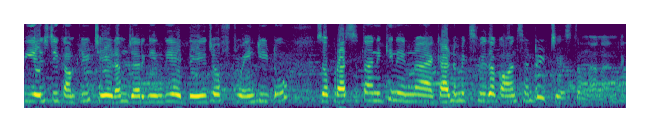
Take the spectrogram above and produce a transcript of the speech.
పిహెచ్డి కంప్లీట్ చేయడం జరిగింది at the age of twenty two so ప్రస్తుతానికి నేను నా అకాడమిక్స్ మీద కాన్సన్ట్రేట్ చేస్తున్నానండి.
